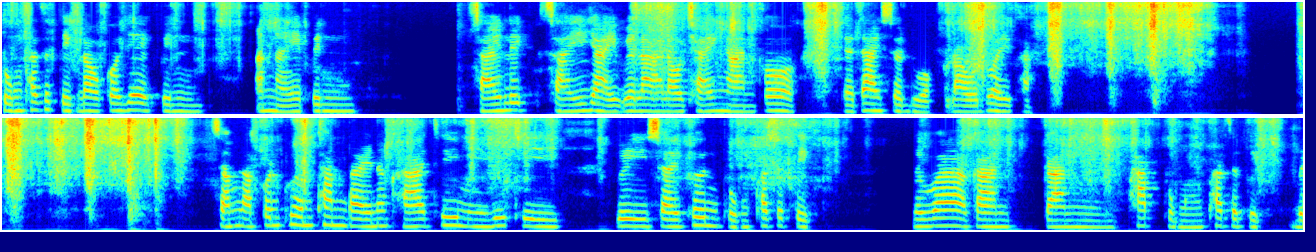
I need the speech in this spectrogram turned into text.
ถุงพลาสติกเราก็แยกเป็นอันไหนเป็นไซส์เล็กไซส์ใหญ่เวลาเราใช้งานก็จะได้สะดวกเราด้วยค่ะสำหรับเพื่อนๆท่านใดนะคะที่มีวิธีรีไซเคิลถุงพลาสติก หรือว่าการการพับถุงพลาสติกแบ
